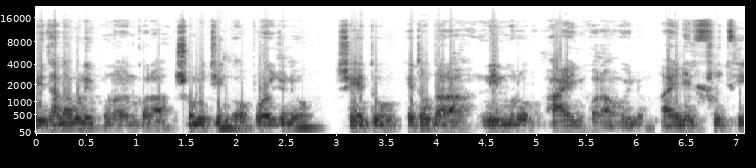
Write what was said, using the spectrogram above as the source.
বিধানাবলী প্রণয়ন করা সমীচীন ও প্রয়োজনীয় সেহেতু এত দ্বারা নিম্নরূপ আইন করা হইল আইনের সূচি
